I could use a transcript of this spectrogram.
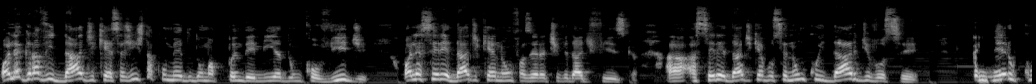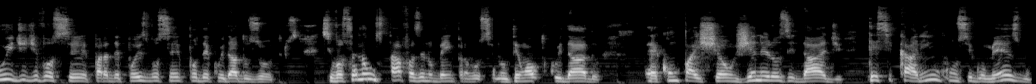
olha a gravidade que é. Se a gente está com medo de uma pandemia, de um Covid, olha a seriedade que é não fazer atividade física. A, a seriedade que é você não cuidar de você. Primeiro cuide de você, para depois você poder cuidar dos outros. Se você não está fazendo bem para você, não tem um autocuidado, é, compaixão, generosidade, ter esse carinho consigo mesmo,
